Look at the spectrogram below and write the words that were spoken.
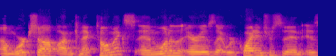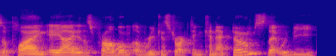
um, workshop on connectomics, and one of the areas that we're quite interested in is applying AI to this problem of reconstructing connectomes that would be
